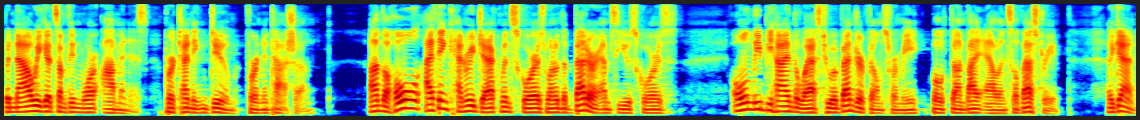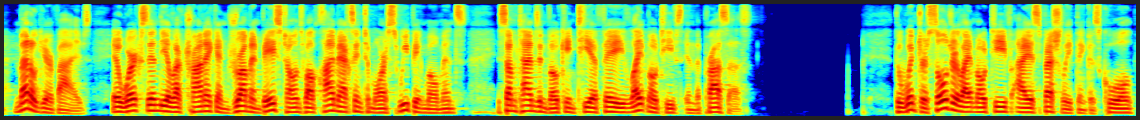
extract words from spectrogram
but now we get something more ominous, portending doom for Natasha. On the whole, I think Henry Jackman's score is one of the better MCU scores, only behind the last two Avenger films for me, both done by Alan Silvestri. Again, Metal Gear vibes. It works in the electronic and drum and bass tones while climaxing to more sweeping moments, sometimes invoking TFA leitmotifs in the process. The Winter Soldier leitmotif I especially think is cool,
